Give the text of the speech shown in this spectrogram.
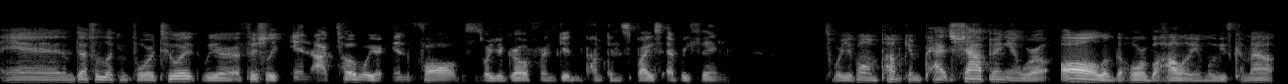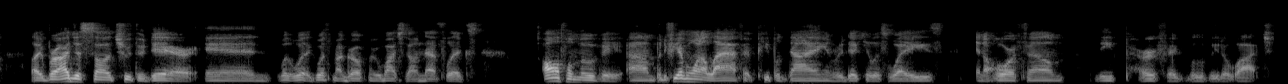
and I'm definitely looking forward to it. We are officially in October. We are in fall. This is where your girlfriend's getting pumpkin spice everything. It's where you're going pumpkin patch shopping and where all of the horrible Halloween movies come out. Like, bro, I just saw Truth or Dare and with, with my girlfriend, we watched it on Netflix. Awful movie. Um, but if you ever want to laugh at people dying in ridiculous ways in a horror film, the perfect movie to watch.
